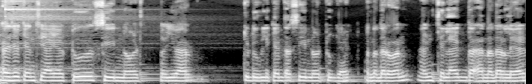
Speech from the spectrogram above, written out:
as you can see I have two seed nodes so you have to duplicate the seed node to get another one and select the another layer.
